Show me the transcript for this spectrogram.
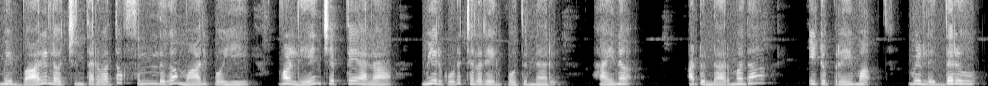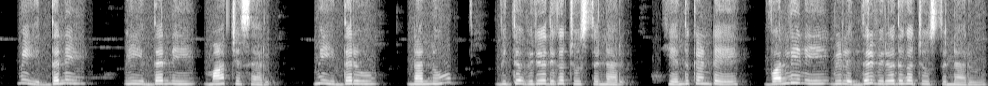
మీ భార్యలు వచ్చిన తర్వాత ఫుల్గా మారిపోయి వాళ్ళు ఏం చెప్తే అలా మీరు కూడా చెలరేగిపోతున్నారు. అయినా అటు నర్మద ఇటు ప్రేమ వీళ్ళిద్దరూ మీ ఇద్దరిని మీ ఇద్దరిని మార్చేశారు. మీ ఇద్దరు నన్ను విద్య విరోధిగా చూస్తున్నారు. ఎందుకంటే వల్లిని వీళ్ళిద్దరు విరోధిగా చూస్తున్నారు.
